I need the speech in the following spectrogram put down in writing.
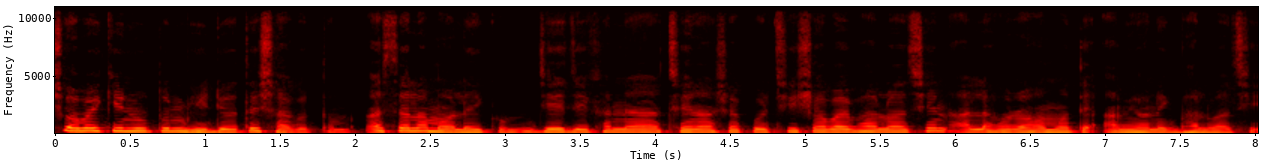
সবাইকে নতুন ভিডিওতে স্বাগতম। আসসালামু আলাইকুম। যে যেখানে আছেন, আশা করছি সবাই ভালো আছেন। আল্লাহর রহমতে আমি অনেক ভালো আছি।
